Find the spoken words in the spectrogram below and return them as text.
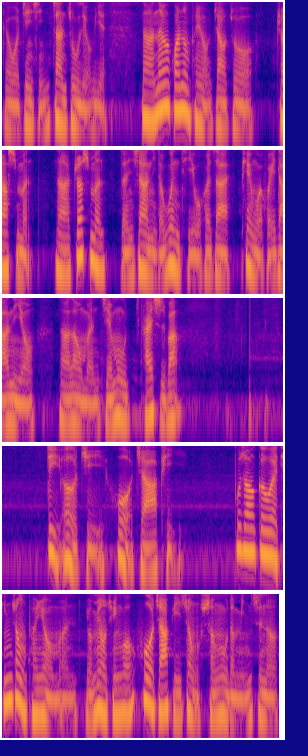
给我进行赞助留言。那那位观众朋友叫做 Justman。那 Justman，等一下你的问题我会在片尾回答你哦。那让我们节目开始吧。第二集霍加皮，不知道各位听众朋友们有没有听过霍加皮这种生物的名字呢？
